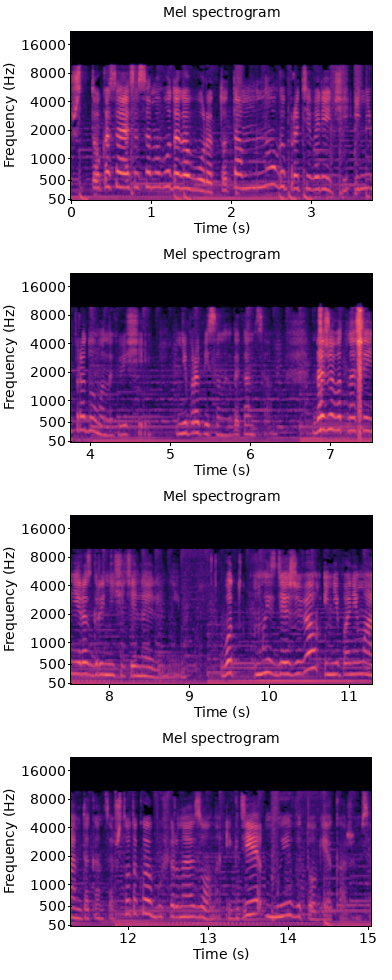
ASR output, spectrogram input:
Что касается самого договора, то там много противоречий и непродуманных вещей, не прописанных до конца, даже в отношении разграничительной линии. Вот мы здесь живем и не понимаем до конца, что такое буферная зона и где мы в итоге окажемся.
